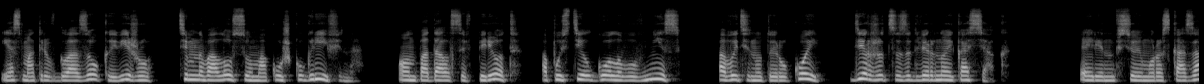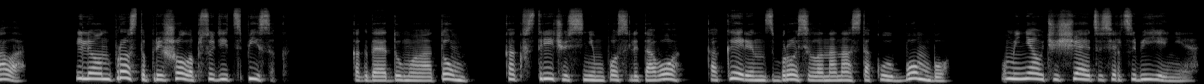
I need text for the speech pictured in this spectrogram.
Я смотрю в глазок и вижу темноволосую макушку Гриффина. Он подался вперед, опустил голову вниз, а вытянутой рукой держится за дверной косяк. Эрин все ему рассказала? Или он просто пришел обсудить список? Когда я думаю о том, как встречусь с ним после того, как Эрин сбросила на нас такую бомбу, у меня учащается сердцебиение.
